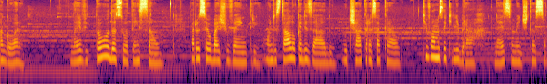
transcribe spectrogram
Agora, leve toda a sua atenção para o seu baixo ventre, onde está localizado o chakra sacral, que vamos equilibrar nessa meditação.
